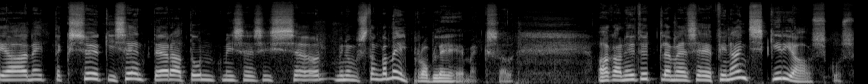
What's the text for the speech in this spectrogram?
ja näiteks söögiseente äratundmise, siis on, minu meelest on ka meil probleem, eks ole. aga nüüd ütleme, see finantskirjaoskus,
